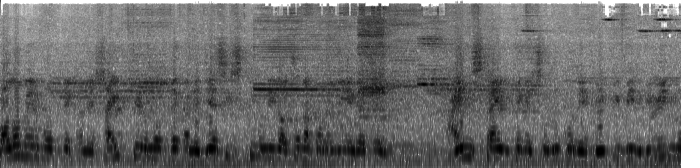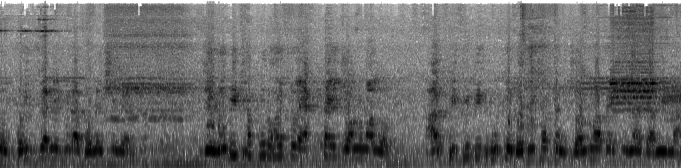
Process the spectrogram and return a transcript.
কলমের মধ্যেখানে, সাহিত্যের মধ্যেখানে যে সৃষ্টি উনি রচনা করে দিয়ে গেছেন, আইনস্টাইন থেকে শুরু করে পৃথিবীর বিভিন্ন বৈজ্ঞানিকরা বলেছিলেন যে রবি ঠাকুর হয়তো একটাই জন্মালো, আর পৃথিবীর বুকে রবি ঠাকুর জন্মাবে কিনা জানি না।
